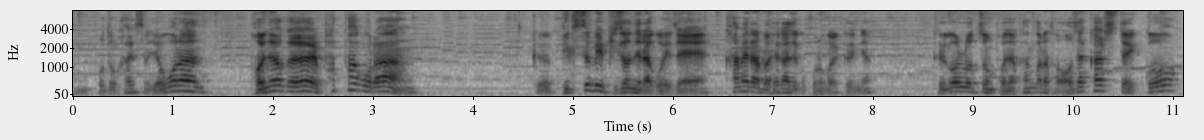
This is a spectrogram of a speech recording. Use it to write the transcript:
한번 보도록 하겠습니다. 요거는 번역을 파파고랑 그 빅스비 비전이라고 이제 카메라로 해가지고 보는 거 있거든요. 그걸로 좀 번역한 거라서 어색할 수도 있고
